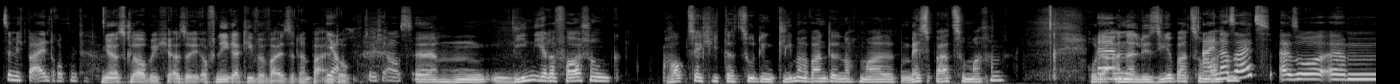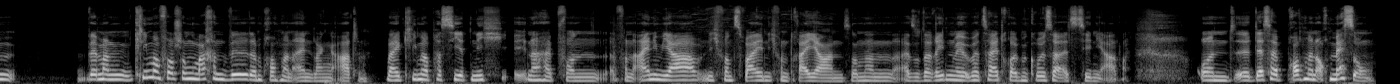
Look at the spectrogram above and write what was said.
ziemlich beeindruckend. Ja, das glaube ich. Also auf negative Weise dann beeindruckend. Ja, durchaus. Ähm, dient Ihre Forschung hauptsächlich dazu, den Klimawandel nochmal messbar zu machen? Oder ähm, analysierbar zu machen? Einerseits, also ähm, wenn man Klimaforschung machen will, dann braucht man einen langen Atem. Weil Klima passiert nicht innerhalb von, von einem Jahr, nicht von zwei, nicht von drei Jahren, sondern also da reden wir über Zeiträume größer als zehn Jahre. Und äh, deshalb braucht man auch Messungen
